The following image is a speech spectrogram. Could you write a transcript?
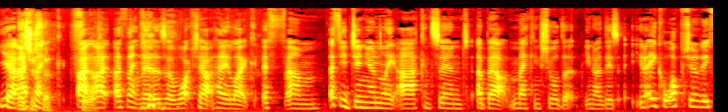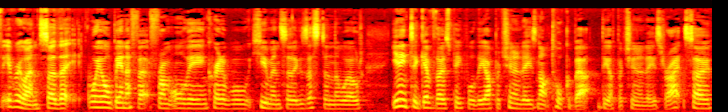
Yeah, That's I just think. I, I, I think that is a watch out. Hey, like if um if you genuinely are concerned about making sure that you know there's you know equal opportunity for everyone, so that we all benefit from all the incredible humans that exist in the world, you need to give those people the opportunities, not talk about the opportunities, right? So,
